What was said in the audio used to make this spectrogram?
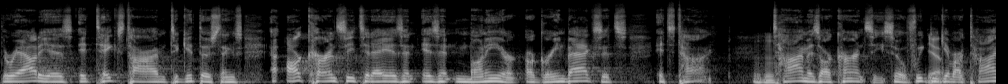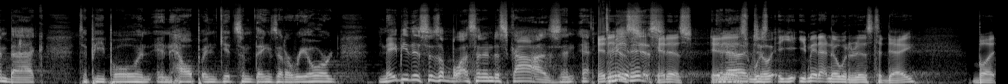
the reality is it takes time to get those things our currency today isn't isn't money or, or greenbacks it's it's time time is our currency so if we can Mm-hmm. Give our time back to people and, and help and get some things that are reorged maybe this is a blessing in disguise and and It is. it is It is. It You is. it just- you may not know what it is today, but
